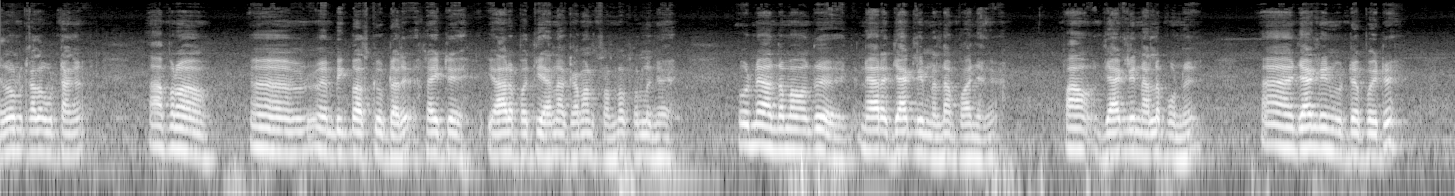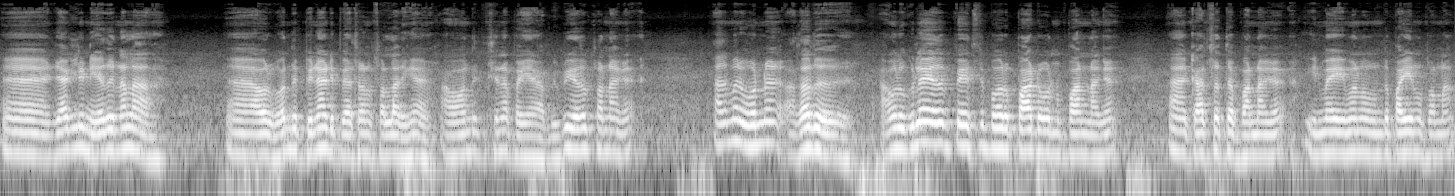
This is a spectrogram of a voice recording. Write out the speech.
ஏதோ ஒன்று கதை விட்டாங்க. அப்புறம் பிக் பாஸ் கூப்பிட்டாரு. ரைட்டு யாரை பற்றி யாரா கமெண்ட் சொன்னால் சொல்லுங்கள் உடனே அந்தம்மா வந்து நேராக ஜாக்லின் மேல் தான் பாஞ்சாங்க. பாவம் ஜாக்லின் நல்ல பொண்ணு. ஜாக்லின் விட்டு போயிட்டு ஜாக்லின் எதுனாலும் அவருக்கு வந்து பின்னாடி பேசணும்னு சொல்லாதீங்க. அவன் வந்து சின்ன பையன் அப்படி இப்படி ஏதோ சொன்னாங்க. அது மாதிரி ஒன்று அதாவது அவங்களுக்குள்ளே ஏதோ பேசிட்டு ஒரு பாட்டு ஒன்று பாடினாங்க. கஷ்டத்தை பண்ணாங்க. இனிமேல் இவனும் வந்து பையனும் சொன்னான்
